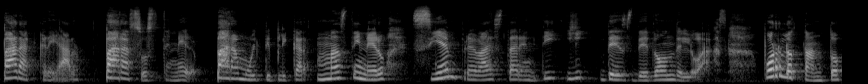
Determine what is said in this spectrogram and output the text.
para crear, para sostener, para multiplicar más dinero, siempre va a estar en ti y desde donde lo hagas. Por lo tanto,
